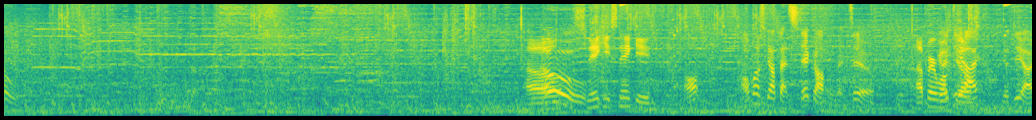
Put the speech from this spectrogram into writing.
Oh. Oh, Oh. sneaky, sneaky. Al- almost got that stick off of it, too. Up air won't kill. DI. Good DI.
